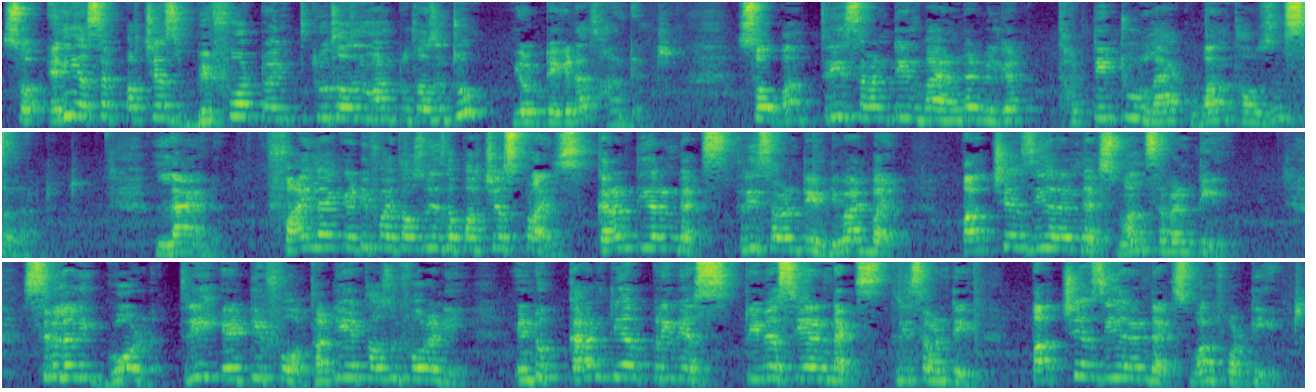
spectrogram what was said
So any asset purchased before 2001 2002 we have to take it as 100 so 317 by 100 will get 32 lakh 1700. Land 5 lakh 85,000 is the purchase price. Current year index 317 divided by purchase year index 117. Similarly gold 384 38,480 into current year previous previous year index 317 purchase year index 148.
